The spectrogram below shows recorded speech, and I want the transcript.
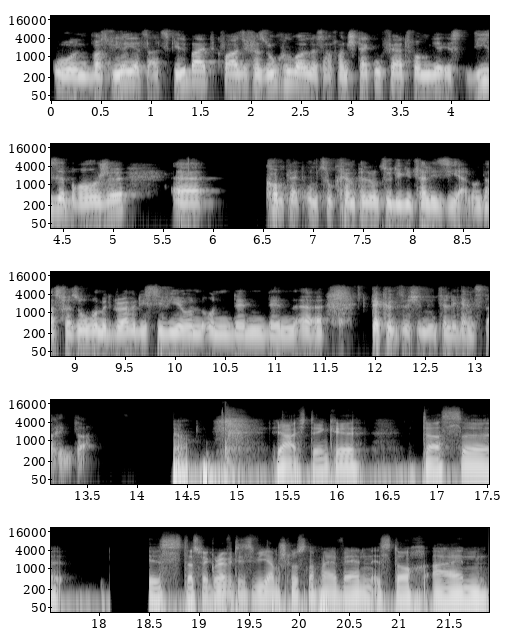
Und was wir jetzt als Skillbyte quasi versuchen wollen, das ist einfach ein Steckenpferd von mir, ist diese Branche äh, komplett umzukrempeln und zu digitalisieren. Und das versuchen wir mit Gravity CV und, und den, den, äh, der künstlichen Intelligenz dahinter. Ja, ich denke, dass äh, ist, dass wir Gravity CV am Schluss nochmal erwähnen, ist doch ein,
